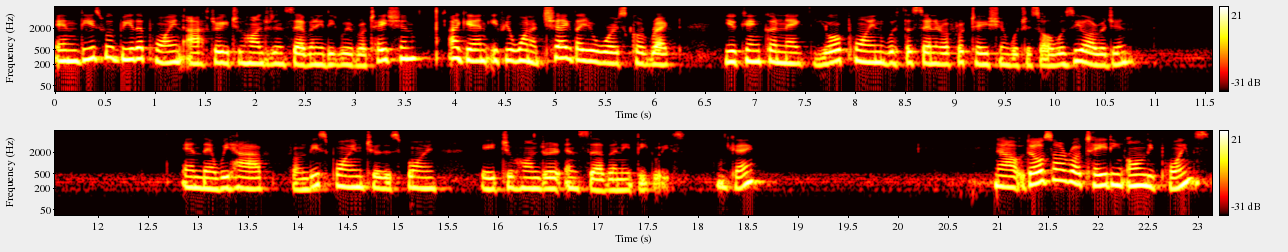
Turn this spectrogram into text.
And this will be the point after a 270 degree rotation. Again, if you want to check that your word is correct, you can connect your point with the center of rotation, which is always the origin. And then we have from this point to this point a 270 degrees okay now those are rotating only points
